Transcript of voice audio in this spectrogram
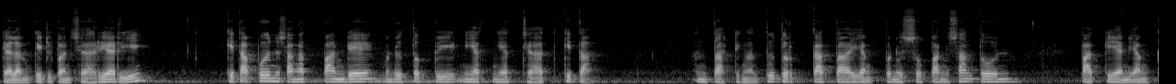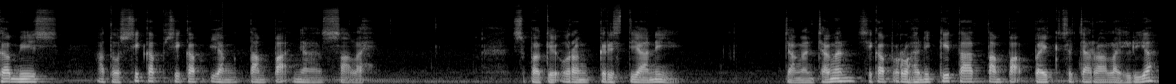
dalam kehidupan sehari-hari, kita pun sangat pandai menutupi niat-niat jahat kita entah dengan tutur kata yang penuh sopan santun, pakaian yang gamis, atau sikap-sikap yang tampaknya saleh. Sebagai orang Kristiani, jangan-jangan sikap rohani kita tampak baik secara lahiriah,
